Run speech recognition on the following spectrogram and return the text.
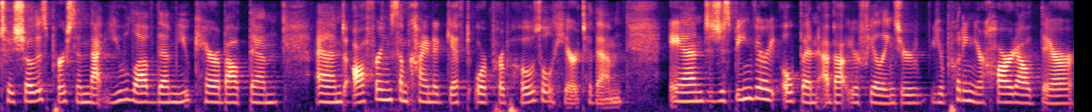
to show this person that you love them, you care about them, and offering some kind of gift or proposal here to them. And just being very open about your feelings. You're you're putting your heart out there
